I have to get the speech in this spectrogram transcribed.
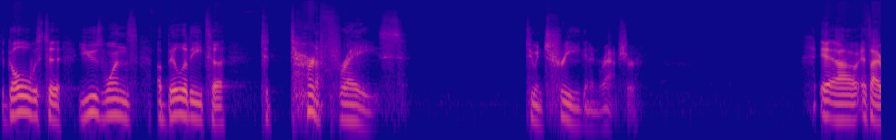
The goal was to use one's ability to, to turn a phrase to intrigue and enrapture. Uh, as, I,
